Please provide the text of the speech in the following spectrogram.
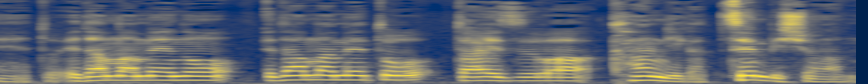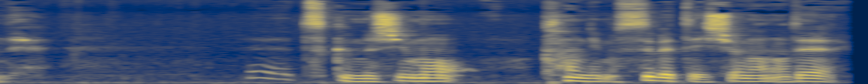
えーと、枝豆の枝豆と大豆は管理が全部一緒なんで、えー、つく虫も管理も全て一緒なので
